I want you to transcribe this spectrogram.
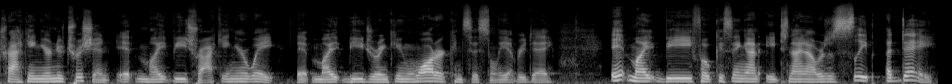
tracking your nutrition. It might be tracking your weight. It might be drinking water consistently every day. It might be focusing on eight to nine hours of sleep a day.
